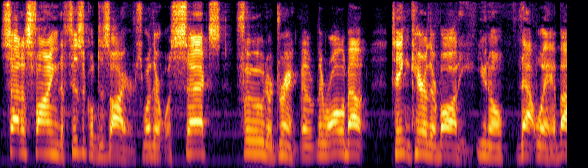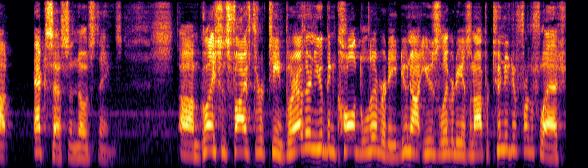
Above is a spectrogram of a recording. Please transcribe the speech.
satisfying the physical desires, whether it was sex, food, or drink. They, they were all about taking care of their body, you know, that way, about excess in those things. Um, Galatians 5:13, Brethren, you've been called to liberty. Do not use liberty as an opportunity for the flesh,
